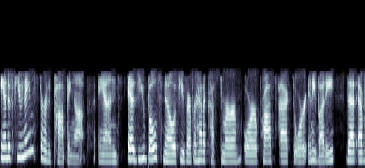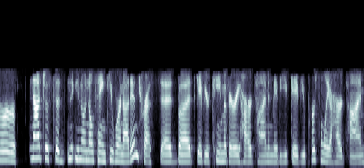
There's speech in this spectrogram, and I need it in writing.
And a few names started popping up. And as you both know, if you've ever had a customer or a prospect or anybody that ever not just said, you know, no, thank you, we're not interested, but gave your team a very hard time and maybe you gave you personally a hard time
